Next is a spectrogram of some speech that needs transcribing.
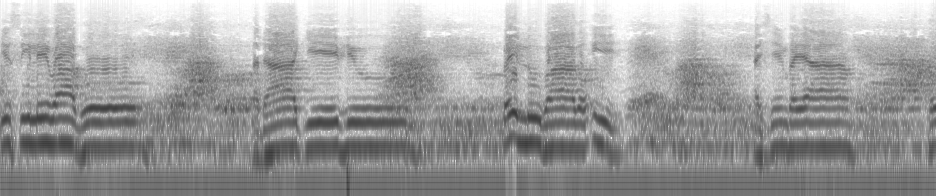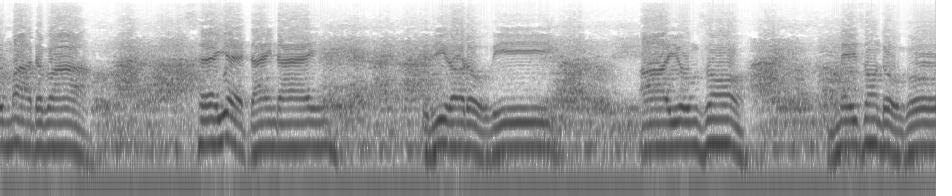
ပစ္စည်းလေးပါးကိုတရားကြည်ဖြူပိတ်လူပါကုန်ဤအရှင်ဘုရားဘုမတပါဆယ်ရက်တိုင်တိုင်တပည့်တော်တို့သည်အာယုံစွန်းနေစွန်းတို့ကို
